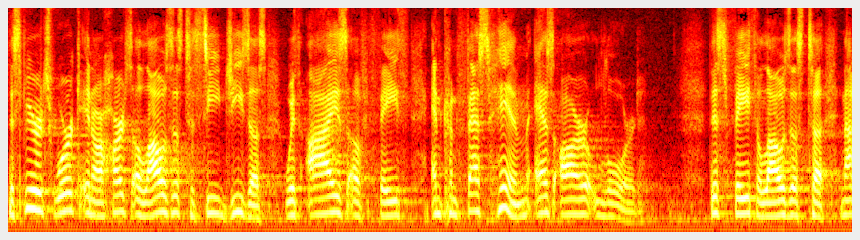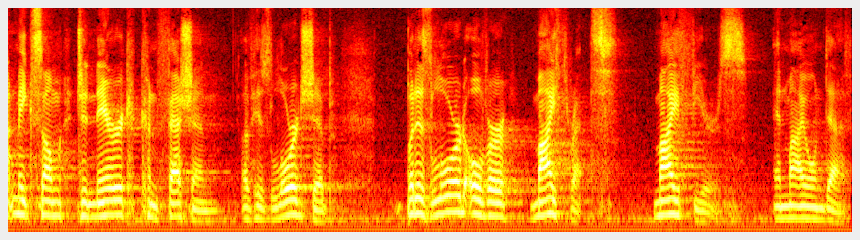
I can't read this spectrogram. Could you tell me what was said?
The Spirit's work in our hearts allows us to see Jesus with eyes of faith and confess him as our Lord. This faith allows us to not make some generic confession of his lordship, but is Lord over my threats, my fears, and my own death.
